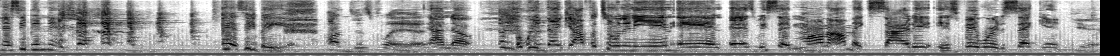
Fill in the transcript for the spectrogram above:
Has he been there? Has he been? I'm just playing. I know. But we thank y'all for tuning in. And as we say, Mona, I'm excited. It's February the 2nd. Yes.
